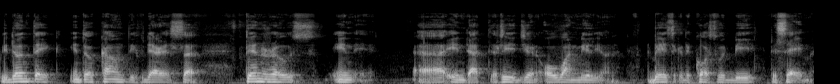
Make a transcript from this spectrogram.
We don't take into account if there is uh, 10 rows in, uh, in that region or 1 million. Basically, the cost would be the same,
